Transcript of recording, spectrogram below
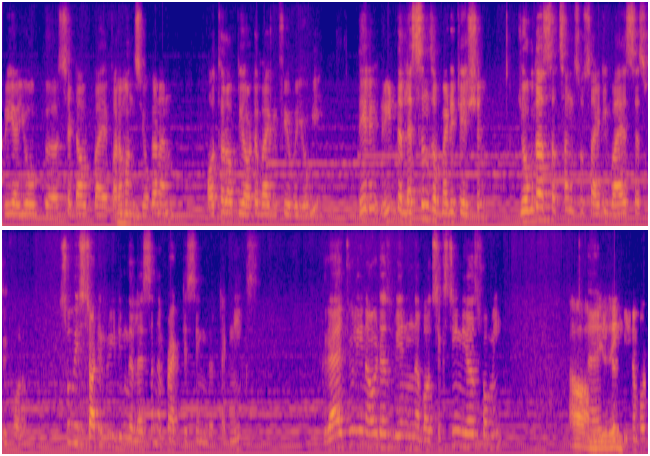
Kriya Yoga uh, set out by Paramahansa Yoganand, author of the autobiography of a yogi, they read the lessons of meditation. Yogda Satsang Society, YSS, we call follow. So we started reading the lesson and practicing the techniques. Gradually, now it has been about 16 years for me, oh and it has amazing been about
